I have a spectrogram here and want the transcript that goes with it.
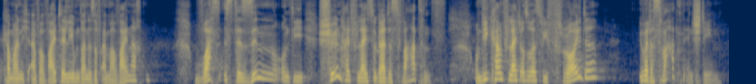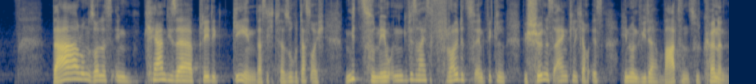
Kann man nicht einfach weiterleben, dann ist auf einmal Weihnachten? Was ist der Sinn und die Schönheit vielleicht sogar des Wartens? Und wie kann vielleicht auch sowas wie Freude über das Warten entstehen? Darum soll es im Kern dieser Predigt gehen, dass ich versuche, das euch mitzunehmen und in gewisser Weise Freude zu entwickeln, wie schön es eigentlich auch ist, hin und wieder warten zu können.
